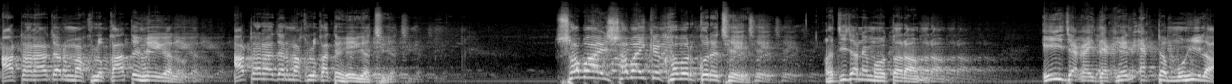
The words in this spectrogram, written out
আঠারো হাজার মাখলুকাতে হয়ে গেল। আঠারো হাজার মাখলুকাতে হয়ে গেছে। সবাই সবাইকে খবর করেছে আজিজানে মোহতারাম, এই জায়গায় দেখেন একটা মহিলা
